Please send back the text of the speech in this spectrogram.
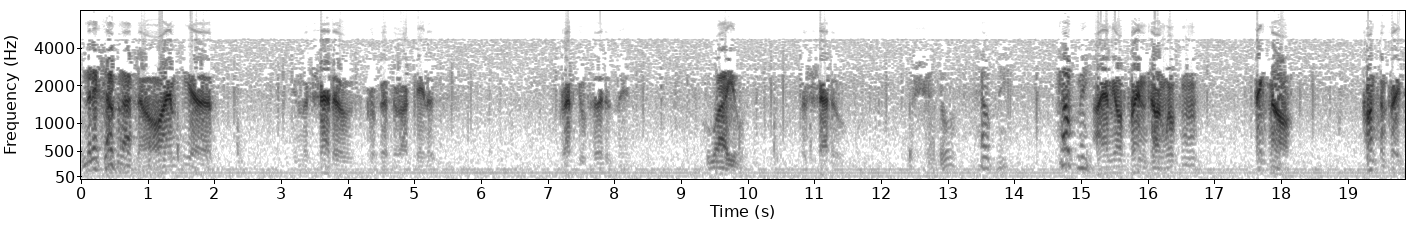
In the next cell, perhaps. No, I'm here. In the shadows, Professor Arcalis. Perhaps you've heard of me. Who are you? The shadow. The shadow? Help me. Help me. I am your friend, John Wilson. Think now. Concentrate.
